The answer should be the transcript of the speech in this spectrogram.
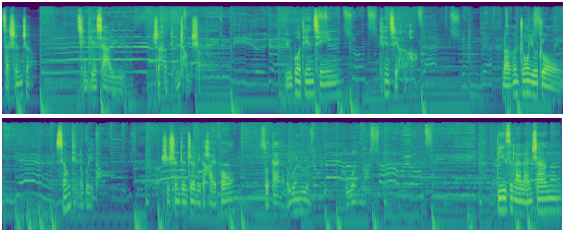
在深圳，晴天下雨是很平常的事儿。雨过天晴，天气很好，暖风中有种香甜的味道，是深圳这里的海风所带来的温润和温暖。第一次来南山。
